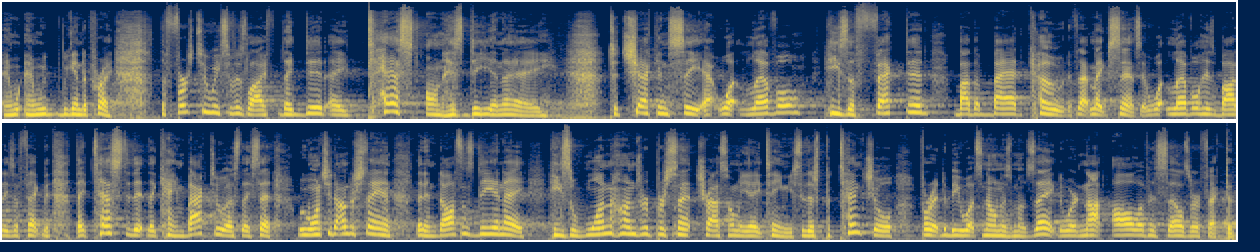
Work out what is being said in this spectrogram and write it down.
And, and we began to pray. The first two weeks of his life, they did a test on his DNA to check and see at what level he's affected by the bad code, if that makes sense, at what level his body's affected. They tested it, they came back to us, they said, We want you to understand that in Dawson's DNA, he's 100% trisomy 18. You see, there's potential for it to be what's known as mosaic, to where not all of his cells are affected.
